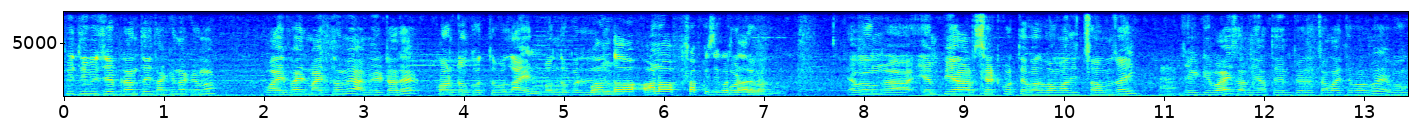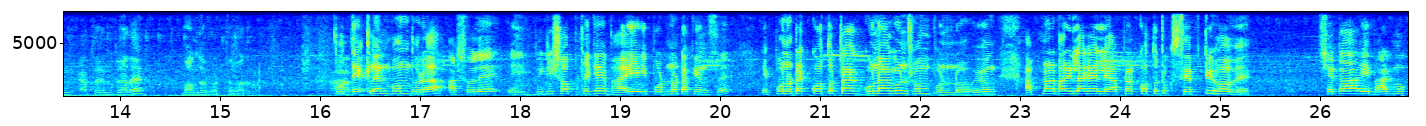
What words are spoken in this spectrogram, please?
পৃথিবীর যে প্রান্তেই থাকি না কেন ওয়াইফাইয়ের মাধ্যমে আমি এটারে কন্ট্রোল করতে পারব। লাইন বন্ধ করে বন্ধ অন অফ সব কিছু করতে পারব। এবং এমপিআর সেট করতে পারব আমার ইচ্ছা অনুযায়ী। হ্যাঁ। যেই ডিভাইস আমি এত এমপিআরে চালাইতে পারব এবং এত এমপিআরে বন্ধ করতে পারব। তো দেখলেন বন্ধুরা আসলে এই বিডি শপ থেকে ভাই এই পণ্যটা কিনছে। এই পণ্যটা কতটা গুণাগুণ সম্পন্ন এবং আপনার বাড়ি লাগাইলে আপনার কতটুকু সেফটি হবে সেটা এই ভাট মুখ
